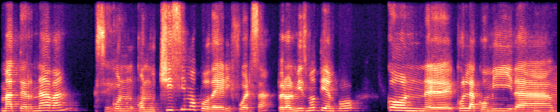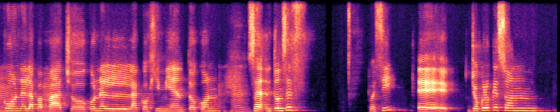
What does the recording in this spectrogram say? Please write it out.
maternaban sí. con, con muchísimo poder y fuerza, pero al mismo tiempo con, eh, con la comida, con el apapacho, con el acogimiento, con... O sea, entonces, pues sí, eh, yo creo que son,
